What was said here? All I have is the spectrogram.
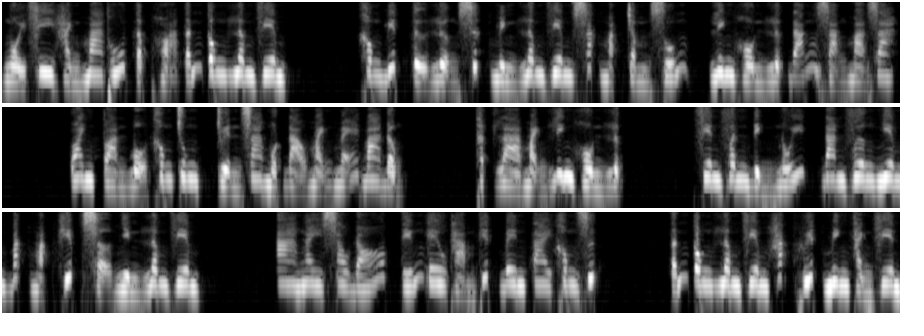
ngồi phi hành ma thú tập hỏa tấn công lâm viêm. Không biết tự lượng sức mình lâm viêm sắc mặt trầm xuống, linh hồn lực đáng dạng mà ra. Oanh toàn bộ không trung truyền ra một đảo mạnh mẽ ba động. Thật là mạnh linh hồn lực. Phiên vân đỉnh núi, đan vương nghiêm bắc mặt khiếp sợ nhìn lâm viêm. a ngay sau đó tiếng kêu thảm thiết bên tai không dứt. Tấn công lâm viêm hắc huyết minh thành viên.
